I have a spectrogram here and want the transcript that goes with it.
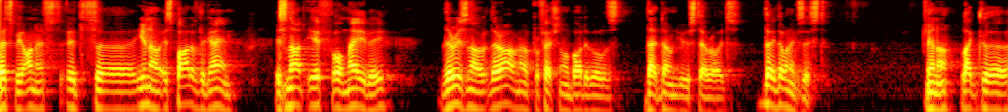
let's be honest, it's, uh, you know, it's part of the game. It's not if or maybe. There is no, there are no professional bodybuilders that don't use steroids. They don't exist. You know, like uh,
